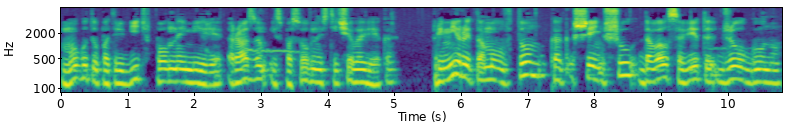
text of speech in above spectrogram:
могут употребить в полной мере разум и способности человека. Примеры тому в том, как Шэнь Шу давал советы Джоу Гуну,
